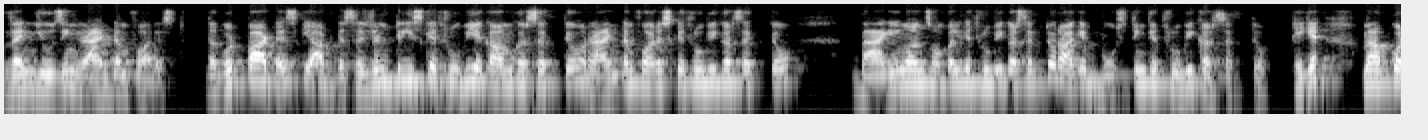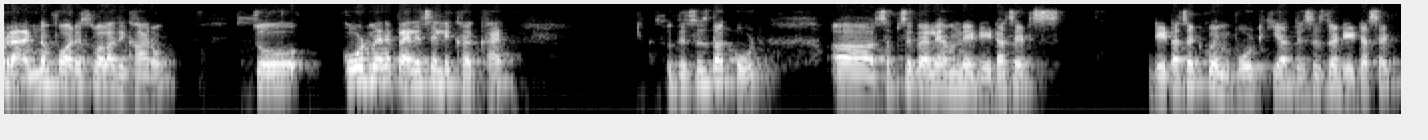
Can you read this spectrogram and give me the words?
when using random forest the good part is कि आप डिसीज़न ट्रीज के थ्रू भी ये काम कर सकते हो रैंडम फॉरेस्ट के थ्रू भी कर सकते हो बैगिंग ऑन सॉम्पल के थ्रू भी कर सकते हो और आगे बूस्टिंग के थ्रू भी कर सकते हो। ठीक है? मैं आपको रैंडम फॉरेस्ट वाला दिखा रहा हूँ। सो कोड मैंने पहले से लिख रखा है। So this is the code सबसे पहले हमने डेटा सेट्स डेटा सेट को इम्पोर्ट किया। This is the data set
